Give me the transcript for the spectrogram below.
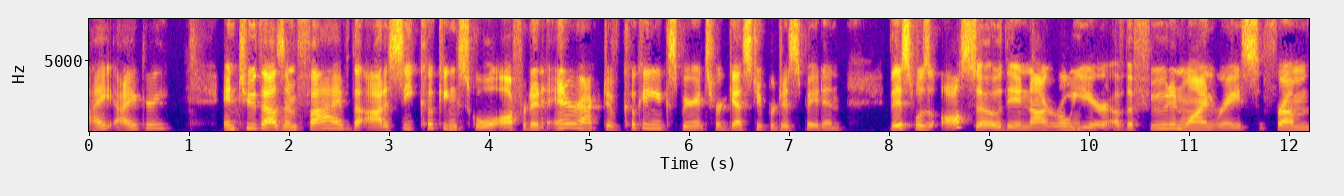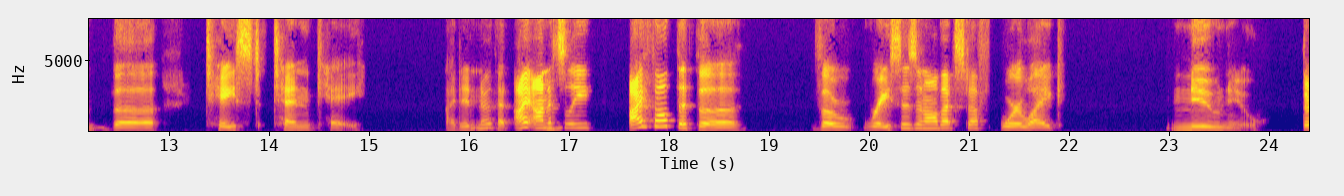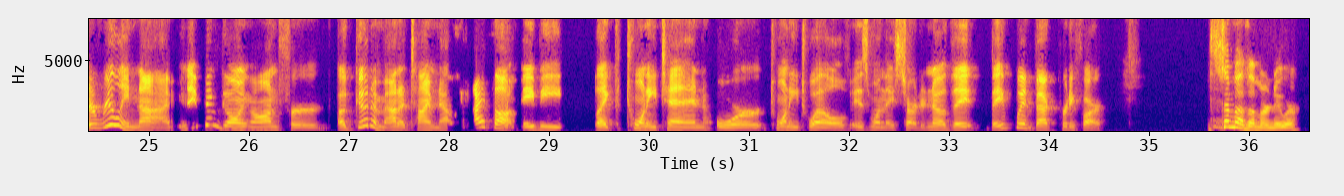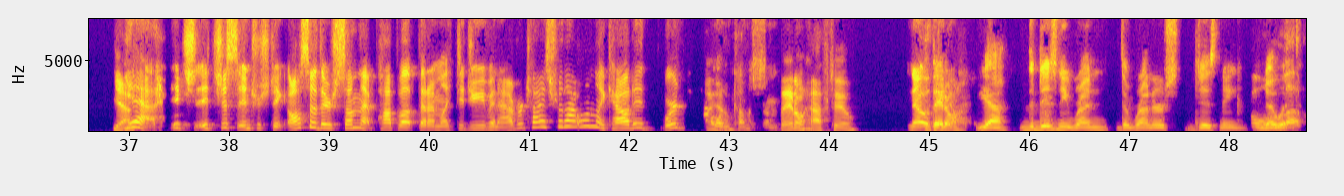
I I agree. In 2005, the Odyssey Cooking School offered an interactive cooking experience for guests to participate in. This was also the inaugural Mhm. year of the food and wine race from the Taste 10K. I didn't know that. I honestly I thought that the the races and all that stuff were like new new. They're really not. I mean, they've been going on for a good amount of time now. I thought maybe like 2010 or 2012 is when they started. No, they they went back pretty far. Some of them are newer. Yeah. Yeah, it's it's just interesting. Also, there's some that pop up that I'm like, did you even advertise for that one? Like, how did where did that one know. come from? They don't have to. No, they, don't, Yeah, the Disney run, the runners Disney oh, know it. It.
